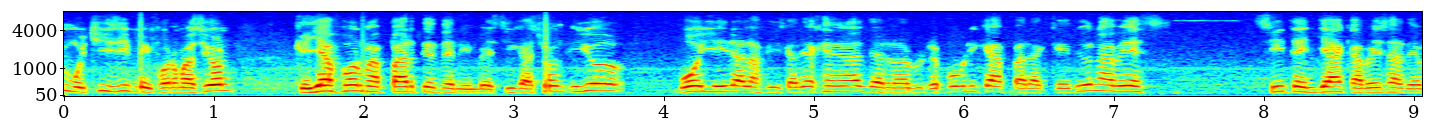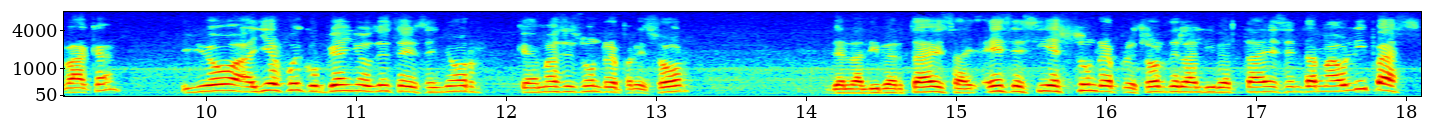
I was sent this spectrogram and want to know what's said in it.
muchísima información que ya forma parte de la investigación. Y yo voy a ir a la Fiscalía General de la República para que de una vez citen ya cabeza de vaca. Y yo, ayer fue cumpleaños de este señor, que además es un represor, de las libertades, ese sí es un represor de las libertades en Tamaulipas,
